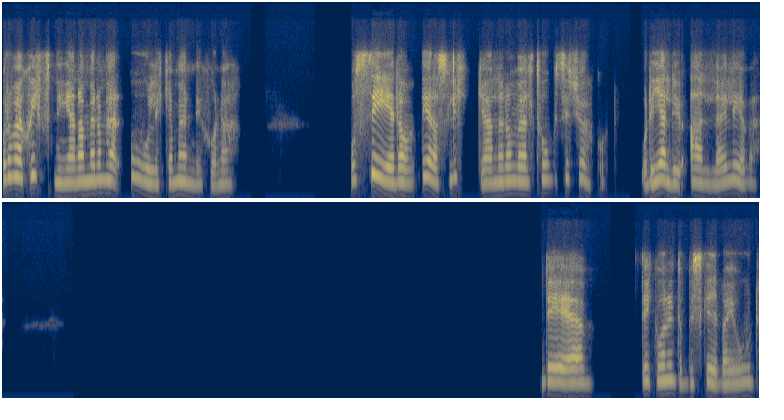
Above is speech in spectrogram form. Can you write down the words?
Och de här skiftningarna med de här olika människorna. Och se dem, deras lycka när de väl tog sitt körkort. Och det gällde ju alla elever. Det, det går inte att beskriva i ord.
